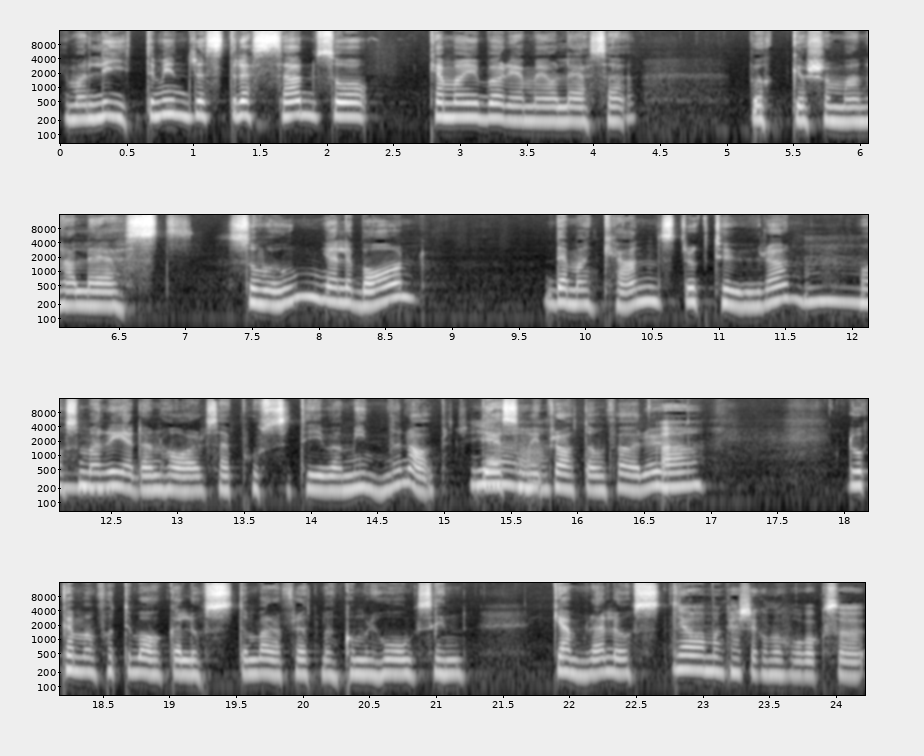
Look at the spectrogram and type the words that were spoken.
Är man lite mindre stressad så kan man ju börja med att läsa böcker som man har läst som ung eller barn. Där man kan strukturen Mm. och som man redan har så positiva minnen av. Det Ja. som vi pratade om förut. Ja. Då kan man få tillbaka lusten bara för att man kommer ihåg sin gamla lust. ja, man kanske kommer ihåg också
